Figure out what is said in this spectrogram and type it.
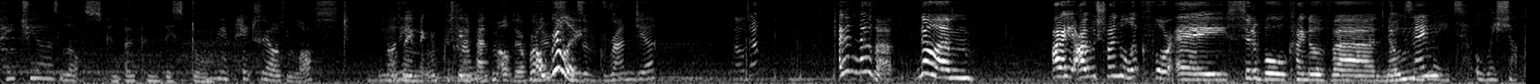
patriarch's loss can open this door. Only a patriarch's loss? Money, named him Christina Phantom. Oh, the opera. Oh, really? Notions of grandeur. Soldier? I didn't know that. No, um, I I was trying to look for a suitable kind of uh, gnome name, blades, always sharp.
